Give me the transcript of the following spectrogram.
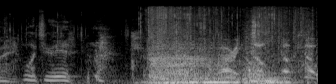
all right, watch your head. Sorry, no, no, no.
